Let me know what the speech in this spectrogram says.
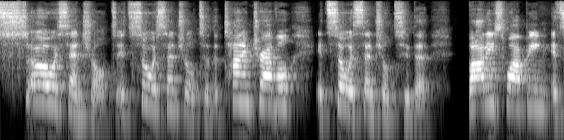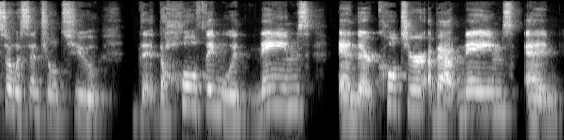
So essential. It's so essential to the time travel. It's so essential to the body swapping. It's so essential to the, the whole thing with names and their culture about names and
